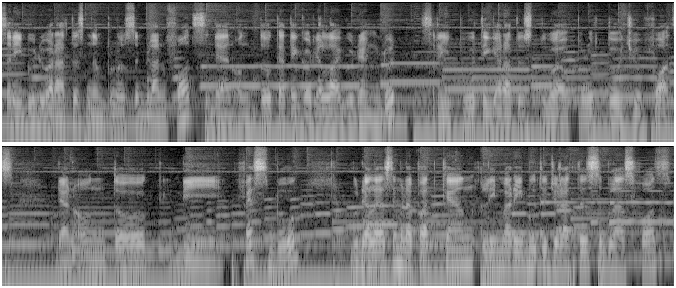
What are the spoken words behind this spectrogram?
1269 votes dan untuk kategori lagu dangdut 1327 votes. Dan untuk di Facebook Bunda Lesti mendapatkan 5711 votes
